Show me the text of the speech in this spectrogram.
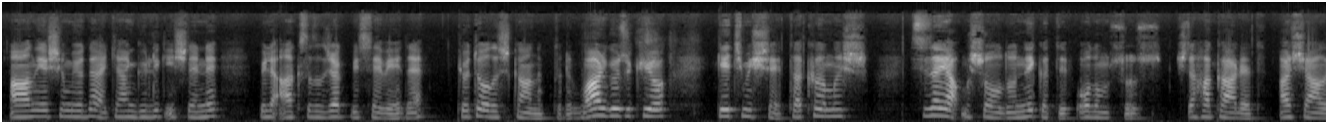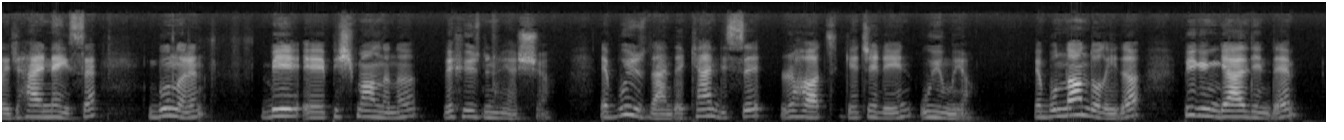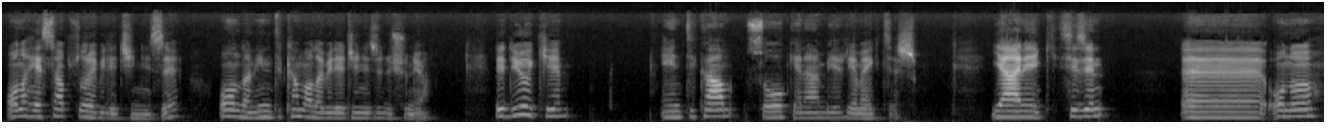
anı yaşamıyor derken günlük işlerini bile aksatacak bir seviyede kötü alışkanlıkları var gözüküyor. Geçmişe takılmış. Size yapmış olduğu negatif, olumsuz, işte hakaret, aşağılayıcı her neyse bunların bir e, pişmanlığını ve hüznünü yaşıyor. Ve bu yüzden de kendisi rahat geceleyin uyumuyor. Ve bundan dolayı da bir gün geldiğinde ona hesap sorabileceğinizi, ondan intikam alabileceğinizi düşünüyor. Ve diyor ki intikam soğuk yenen bir yemektir. Yani sizin eee, onu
